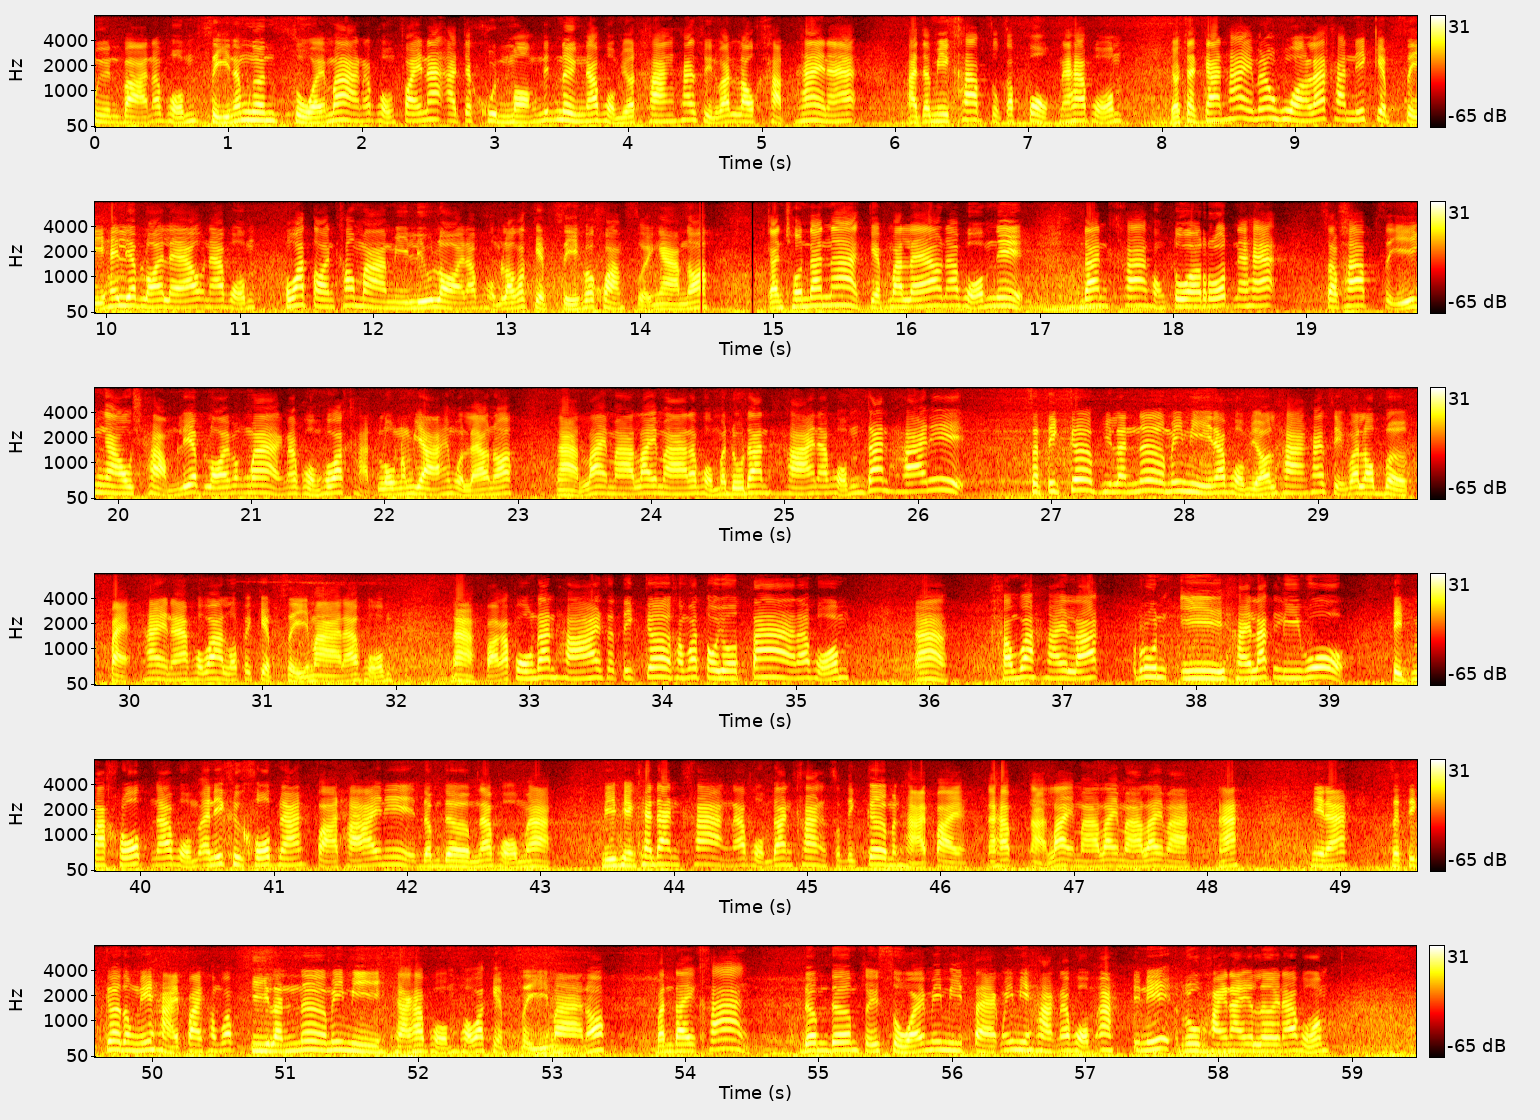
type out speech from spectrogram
550,000 บาทนะผม สีน้ำเงินสวยมากนะผม ไฟหน้าอาจจะขุ่นมองนิดนึงนะผมเดี๋ยวทาง5สินวัตเราขัดให้นะฮะอาจจะมีคราบสกปรกนะครับผม เดี๋ยวจัดการให้ไม่ต้องห่วงแล้วคันนี้เก็บสีให้เรียบร้อยแล้วนะครับผมเพราะว่าตอนเข้ามามีริ้วรอยนะผมเราก็เก็บสีเพื่อความสวยงามเนาะกันชนด้านหน้าเก็บมาแล้วนะผมนี่ด้านข้างของตัวรถนะฮะสภาพสีเงาฉ่ำเรียบร้อยมากๆนะผมเพราะว่าขัดลงน้ำยาให้หมดแล้วเนาะอะไล่มาไล่มานะผมมาดูด้านท้ายนะผมด้านท้ายนี่สติกเกอร์พิลันเนอร์ไม่มีนะผมเดี๋ยวทางห้างสิว่าเราเบิกแปะให้นะ เพราะว่ารถไปเก็บสีมานะผมนะฝากระโปรงด้านท้ายสติกเกอร์คำว่าโตโยต้านะผมอ่า คำว่าไฮลักรุ่น E ไฮลักรีโวติดมาครบนะผม อันนี้คือครบนะ ฝาท้ายนี่เดิมๆนะผมอะมีเพียงแค่ด้านข้างนะผมด้านข้างสติกเกอร์มันหายไปนะครับอ่าไล่มาไล่มาไล่มานะนี่นะสติกเกอร์ตรงนี้หายไปคำว่า P Runner ไม่มีนะครับผมเพราะว่าเก็บสีมาเนาะบันไดข้างเดิมๆสวยๆ ไม่มีแตกไม่มีหักนะผมอะทีนี้รูภายในเลยนะผม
